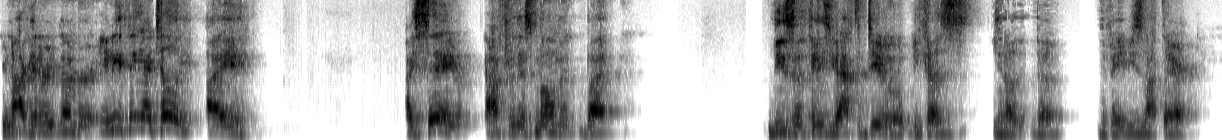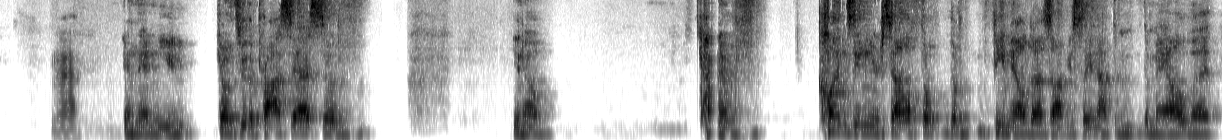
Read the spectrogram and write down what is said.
you're not going to remember anything I tell you. I, I say after this moment, but these are the things you have to do because you know the the baby's not there. Yeah. And then you go through the process of you know kind of cleansing yourself. The, the female does obviously not the, the male but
